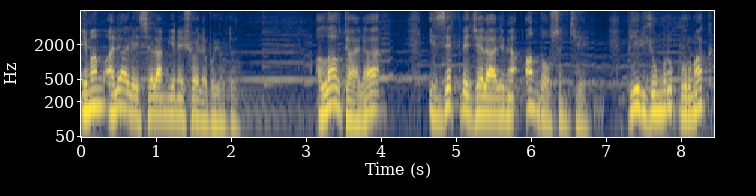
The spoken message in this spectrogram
İmam Ali aleyhisselam yine şöyle buyurdu. Allahu Teala İzzet ve celalime andolsun ki bir yumruk vurmak,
